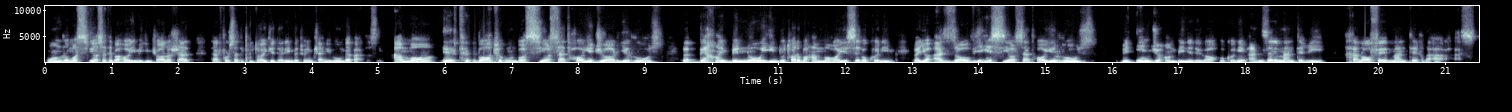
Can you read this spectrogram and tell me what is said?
اون رو ما سیاست بهایی میگیم که حالا شاید در فرصت کوتاهی که داریم بتونیم کمی به اون بپردازیم. اما ارتباط اون با سیاست های جاری روز و بخوایم به نوع این دوتا رو با هم مقایسه بکنیم و یا از زاویه سیاست های روز به این جهان بینی نگاه بکنیم از نظر منطقی خلاف منطق و عقل است.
